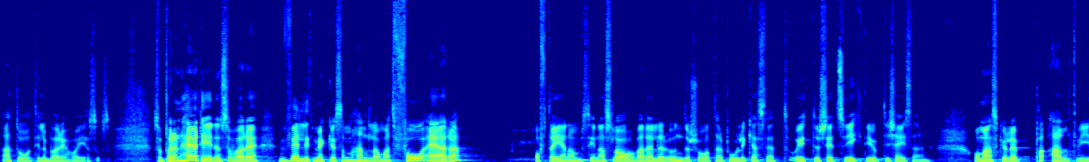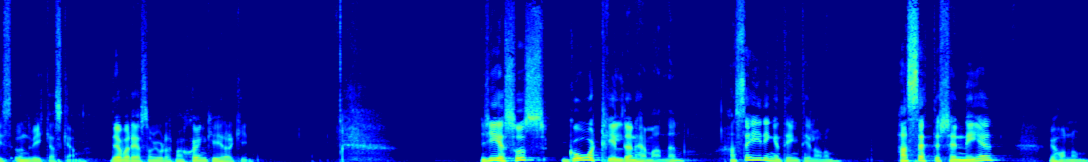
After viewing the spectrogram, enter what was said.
att då till en början ha Jesus. Så på den här tiden så var det väldigt mycket som handlade om att få ära, ofta genom sina slavar eller undersåtar på olika sätt. Och ytterst sett så gick det upp till kejsaren. Och man skulle på allt vis undvika skam. Det var det som gjorde att man sjönk i hierarkin. Jesus går till den här mannen. Han säger ingenting till honom. Han sätter sig ner vid honom.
